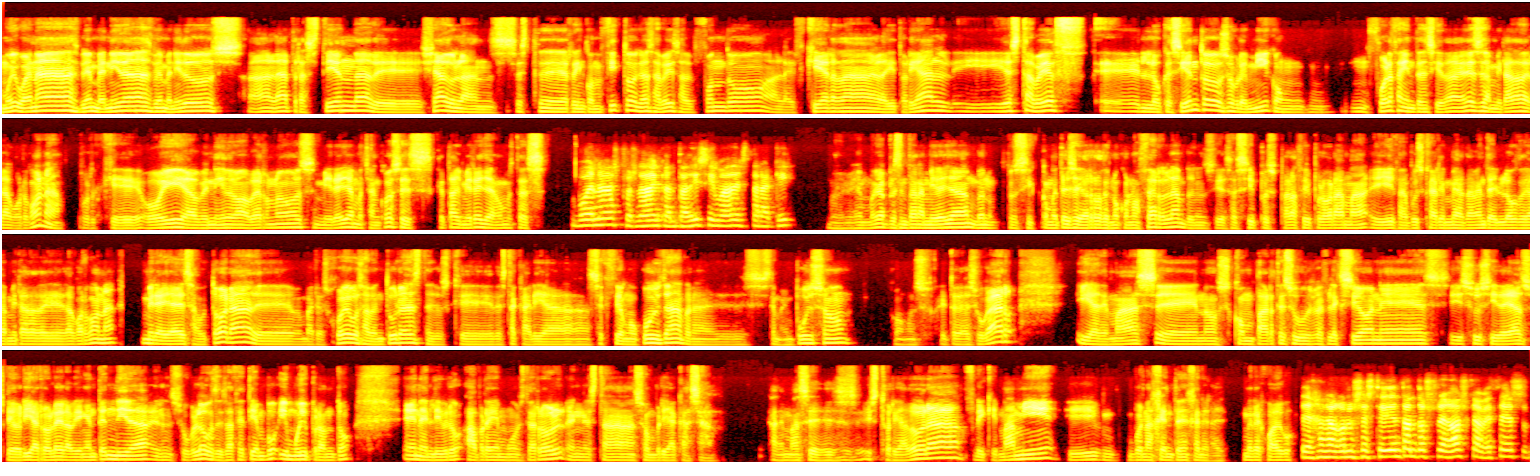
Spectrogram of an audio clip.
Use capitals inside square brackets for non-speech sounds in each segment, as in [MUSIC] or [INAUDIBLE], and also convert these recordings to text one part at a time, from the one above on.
Muy buenas, bienvenidas, bienvenidos a la trastienda de Shadowlands, este rinconcito, ya sabéis, al fondo, a la izquierda, la editorial, y esta vez eh, lo que siento sobre mí con fuerza e intensidad es la mirada de la gorgona, porque hoy ha venido a vernos Mireia Machancoses. ¿Qué tal, Mireia? ¿Cómo estás? Buenas, pues nada, encantadísima de estar aquí. Muy bien, voy a presentar a Mireia. Bueno, pues si cometéis el error de no conocerla, pero si es así, pues para hacer el programa e id a buscar inmediatamente el blog de la mirada de la Gorgona. Mireia es autora de varios juegos, aventuras, de los que destacaría Sección Oculta para el Sistema Impulso, con su editorial Sugar. Y además eh, nos comparte sus reflexiones y sus ideas, teoría rolera bien entendida, en su blog desde hace tiempo y muy pronto en el libro Abremos de Rol en esta sombría casa. Además es historiadora, friki mami y buena gente en general. ¿Me dejo algo? ¿Te dejas algo? No sé, estoy en tantos fregados que a veces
